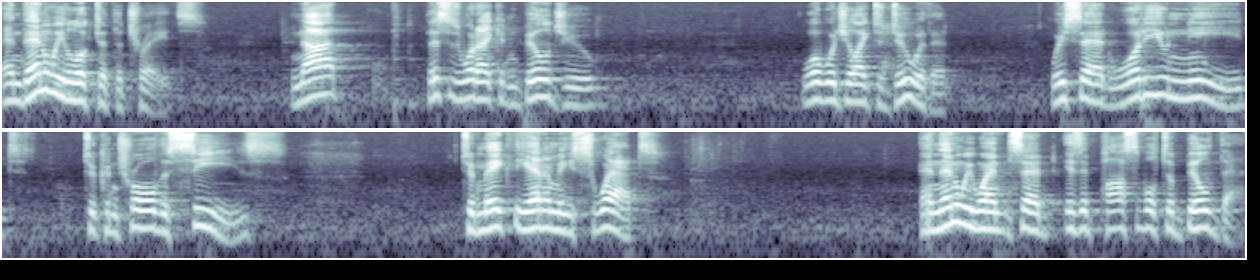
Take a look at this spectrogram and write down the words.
And then we looked at the trades. Not, this is what I can build you, what would you like to do with it? We said, what do you need to control the seas, to make the enemy sweat? And then we went and said, is it possible to build that?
